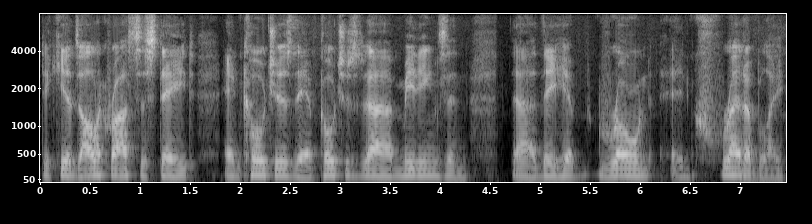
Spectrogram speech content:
to kids all across the state and coaches. They have coaches uh, meetings and uh, they have grown incredibly.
